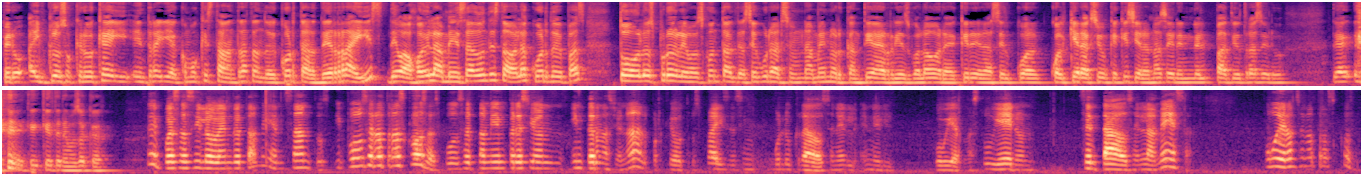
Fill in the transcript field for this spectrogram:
Pero ah, incluso creo que ahí entraría como que estaban tratando de cortar de raíz, debajo de la mesa donde estaba el acuerdo de paz, todos los problemas con tal de asegurarse una menor cantidad de riesgo a la hora de querer hacer cual- cualquier acción que quisieran hacer en el patio trasero de- que, que tenemos acá. Sí, pues así lo vende también Santos. Y pudo ser otras cosas, pudo ser también presión internacional, porque otros países involucrados en el, en el gobierno estuvieron sentados en la mesa. Pudieron ser otras cosas.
